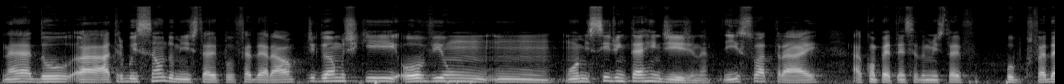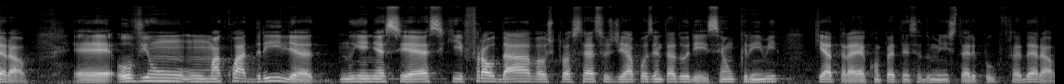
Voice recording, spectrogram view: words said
né, do, a atribuição do Ministério Público Federal. Digamos que houve um, um, um homicídio em terra indígena, isso atrai a competência do Ministério Público Federal. É, houve um, uma quadrilha no INSS que fraudava os processos de aposentadoria. Isso é um crime que atrai a competência do Ministério Público Federal.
